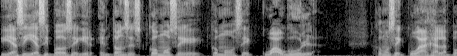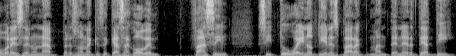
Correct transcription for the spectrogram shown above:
y así, así puedo seguir. Entonces, ¿cómo se, cómo se coagula? ¿Cómo se cuaja la pobreza en una persona que se casa joven? Fácil, si tú, güey, no tienes para mantenerte a ti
